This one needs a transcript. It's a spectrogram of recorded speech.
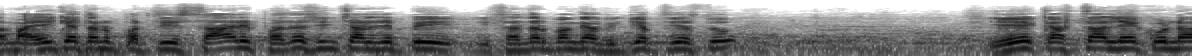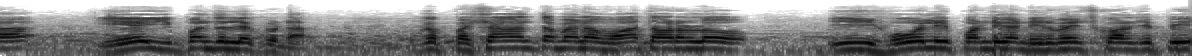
తమ ఐక్యతను ప్రతిసారి ప్రదర్శించాలని చెప్పి ఈ సందర్భంగా విజ్ఞప్తి చేస్తూ ఏ కష్టాలు లేకుండా ఏ ఇబ్బందులు లేకుండా ఒక ప్రశాంతమైన వాతావరణంలో ఈ హోలీ పండుగ నిర్వహించుకోవాలని చెప్పి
